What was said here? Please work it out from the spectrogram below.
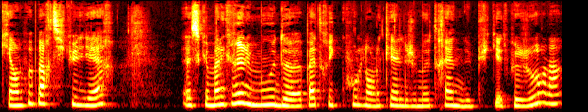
qui est un peu particulière, est-ce que malgré le mood pas très cool dans lequel je me traîne depuis quelques jours là,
